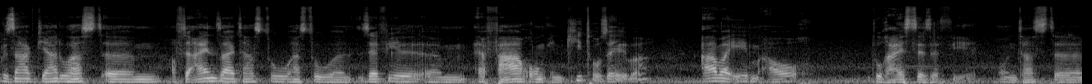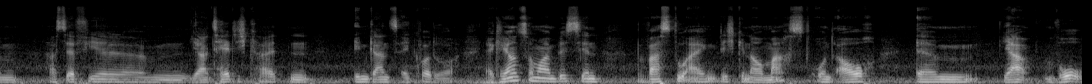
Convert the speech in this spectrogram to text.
gesagt, ja, du hast ähm, auf der einen Seite hast du, hast du sehr viel ähm, Erfahrung in Quito selber, aber eben auch du reist sehr, sehr viel und hast, ähm, hast sehr viel ähm, ja, Tätigkeiten in ganz Ecuador. Erklär uns doch mal ein bisschen, was du eigentlich genau machst und auch ähm, ja, wo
